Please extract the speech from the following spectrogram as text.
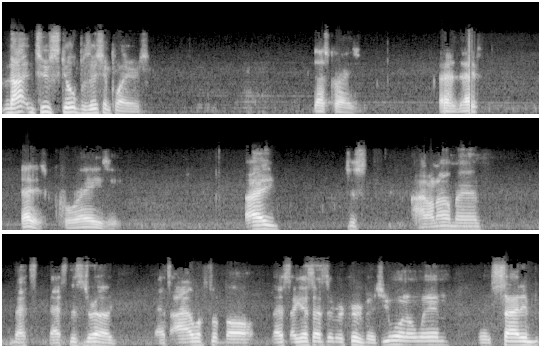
Not two skilled position players. that's crazy. That, that is that is crazy. I just I don't know, man. That's that's this drug. That's Iowa football. That's I guess that's the recruitment. You want to win an exciting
